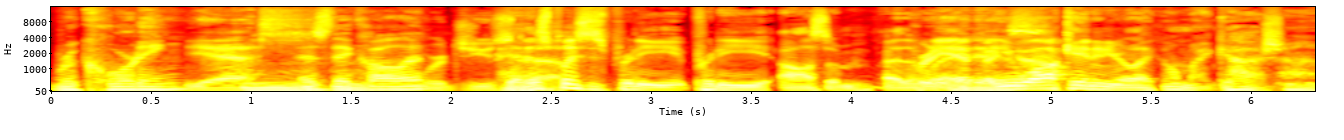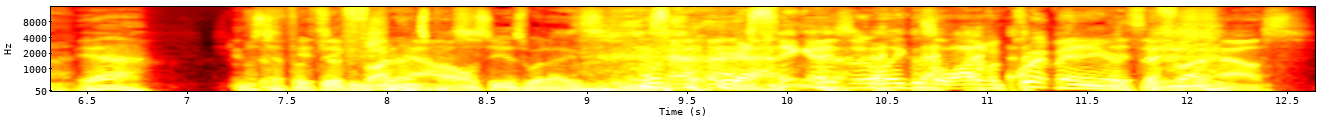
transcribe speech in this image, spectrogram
recording, yes, as they call it. we're juiced yeah, this up. place is pretty pretty awesome, by the Pretty way. epic. You walk in and you're like, oh my gosh, huh? yeah. You must a- have a it's a big fun insurance house. policy, is what I. yeah. thing is, I'm like, there's a lot of equipment in here. It's a fun house.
